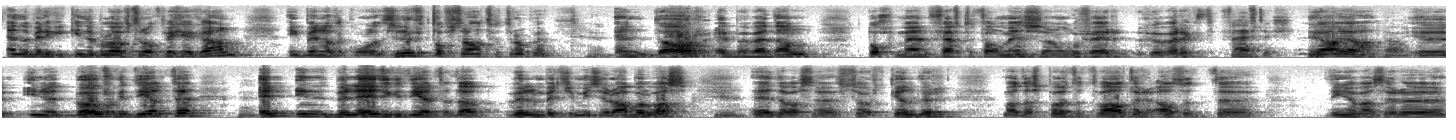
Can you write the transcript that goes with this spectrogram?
En dan ben ik in de Blauwstraat weggegaan. Ik ben naar de Kolen Zilvertopstraat getrokken. Ja. En daar hebben wij dan toch mijn vijftigtal mensen ongeveer gewerkt. 50. Ja, ja. Oh. Eh, in het bovengedeelte Ja. en in het benedengedeelte, dat wel een beetje miserabel was. Ja. Eh, dat was een soort kelder, maar dat spoot het water als het eh, dingen was er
